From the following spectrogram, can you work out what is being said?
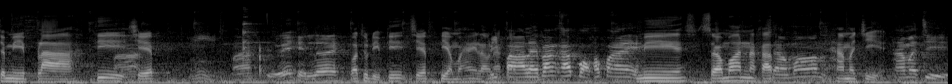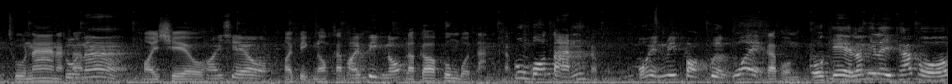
จะมีปลาที่ปลาเชฟอืมมาถือให้เห็นเลย วัตถุดิบที่เชฟเตรียมมาให้เรามีนะปลาอะไรบ้างครับ บอกเข้าไป มีแซลมอนนะครับแซลมอน ฮามาจิฮามาจิ ทูน่านะคทูรับน่า หอยเชลล์หอยเชลล์ หอยปีกนกครับหอยปีกนก แล้วก็กุ้งโบตันครับ กุ้งโบตัน ครับผม โอ้เห็นมีปอกเปลือกด้วย ครับผมโอเค แล้วมีอะไรอีกครับผม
